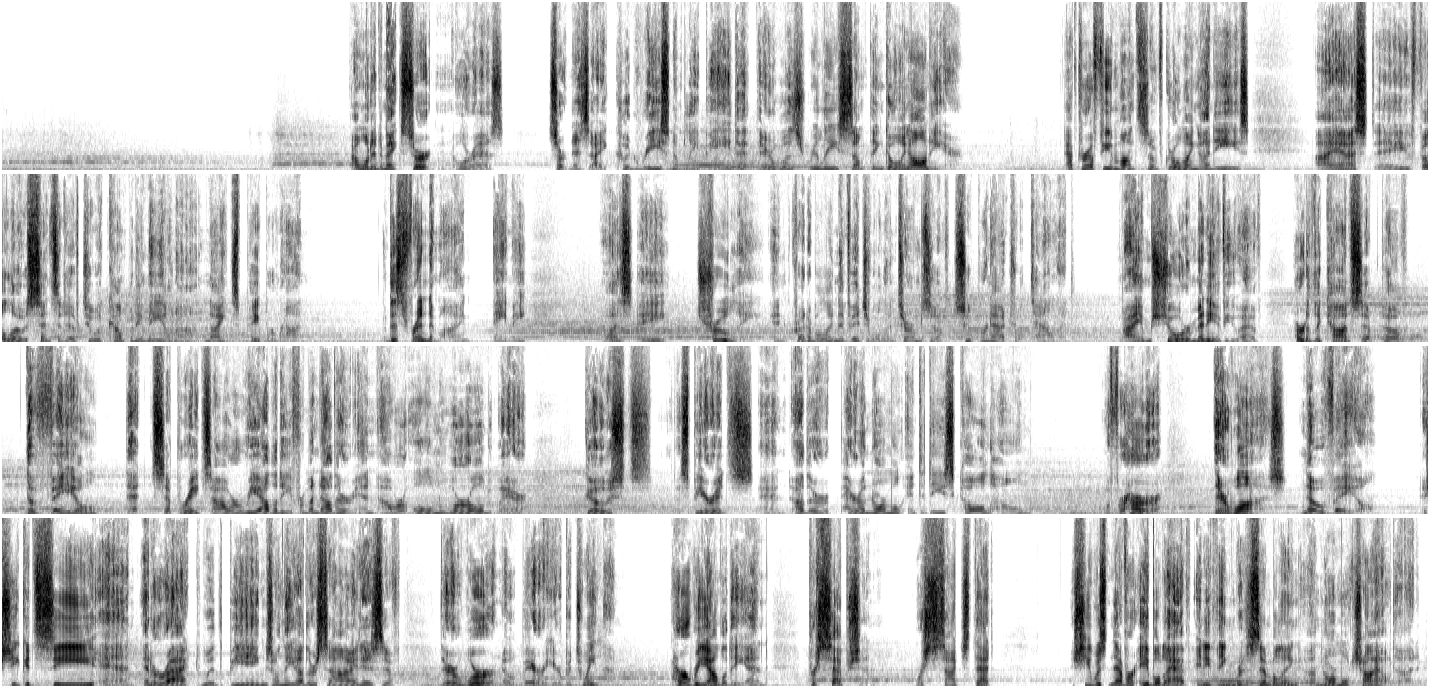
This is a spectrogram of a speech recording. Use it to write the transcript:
I wanted to make certain, or as certain as I could reasonably be, that there was really something going on here. After a few months of growing unease, I asked a fellow sensitive to accompany me on a night's paper run. This friend of mine, Amy, was a truly incredible individual in terms of supernatural talent. I am sure many of you have heard of the concept of the veil that separates our reality from another in our own world where ghosts, spirits, and other paranormal entities call home? Well, for her, There was no veil. She could see and interact with beings on the other side as if there were no barrier between them. Her reality and perception were such that she was never able to have anything resembling a normal childhood.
